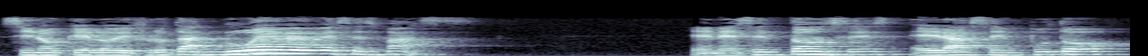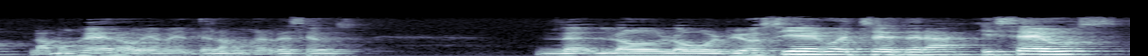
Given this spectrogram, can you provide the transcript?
sino que lo disfruta nueve veces más. En ese entonces, Hera se imputó, la mujer, obviamente la mujer de Zeus, lo, lo volvió ciego, etc. Y Zeus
